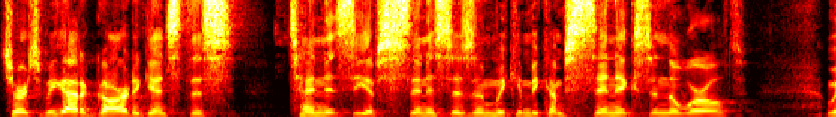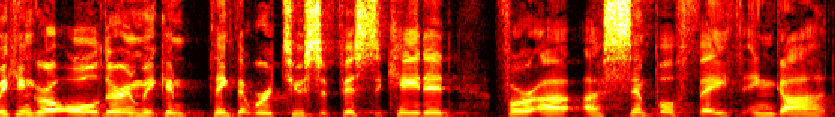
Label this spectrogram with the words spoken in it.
Church, we got to guard against this tendency of cynicism. We can become cynics in the world. We can grow older and we can think that we're too sophisticated for a, a simple faith in God.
